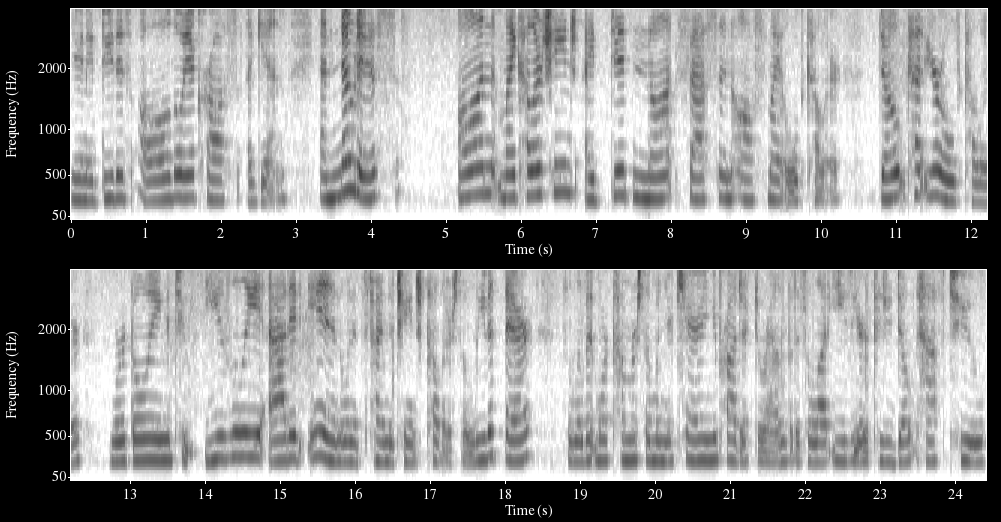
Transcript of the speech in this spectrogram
You're going to do this all the way across again. And notice on my color change, I did not fasten off my old color. Don't cut your old color. We're going to easily add it in when it's time to change color. So leave it there. It's a little bit more cumbersome when you're carrying your project around, but it's a lot easier because you don't have to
